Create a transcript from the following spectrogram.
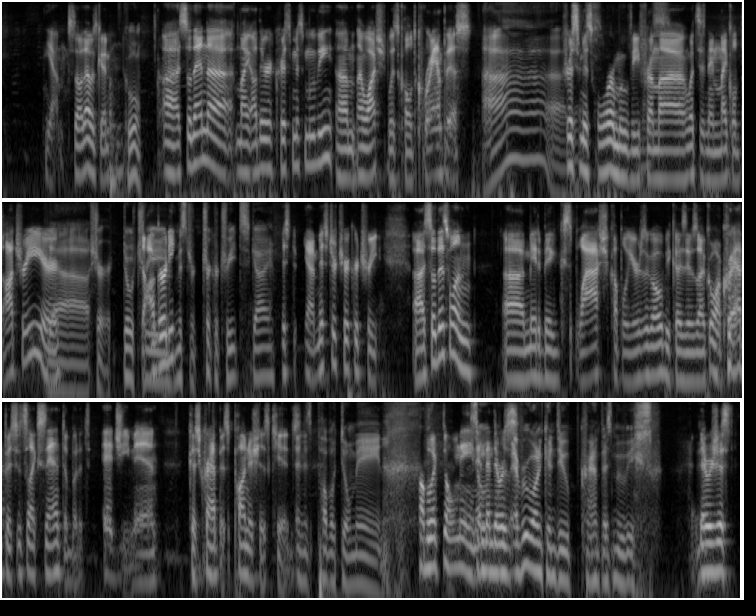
Yeah, so that was good. Cool. Uh, so then uh, my other Christmas movie um, I watched was called Krampus, Ah. Christmas yes. horror movie from uh, what's his name, Michael Daughtry or Yeah, sure. Dougherty? Mr. Trick or Treat guy. Mr. Yeah, Mr. Trick or Treat. Uh, so this one uh, made a big splash a couple years ago because it was like, oh, Krampus, it's like Santa, but it's edgy, man. Because Krampus punishes kids. And it's public domain. public domain. So and then there was everyone can do Krampus movies. there was just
